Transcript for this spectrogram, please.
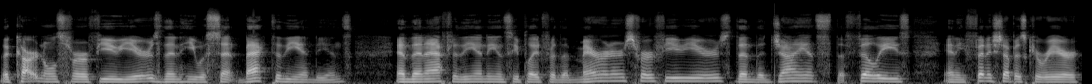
the Cardinals for a few years. Then he was sent back to the Indians. And then after the Indians, he played for the Mariners for a few years, then the Giants, the Phillies, and he finished up his career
